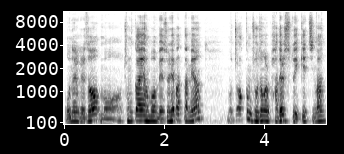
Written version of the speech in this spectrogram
오늘 그래서 뭐 종가에 한번 매수를 해봤다면 뭐 조금 조정을 받을 수도 있겠지만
